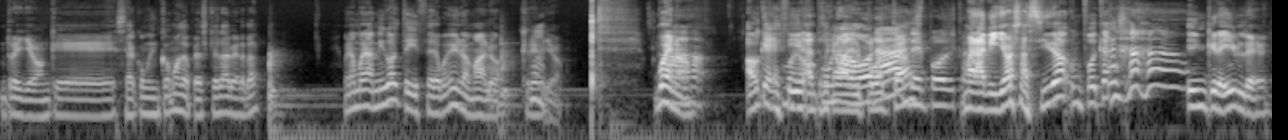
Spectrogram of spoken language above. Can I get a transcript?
Rollo, aunque sea como incómodo, pero es que es la verdad. Un buen amigo te dice lo bueno y lo malo, creo yo. Bueno, Ajá. Algo que decir Bueno, antes de acabar el podcast. de podcast. Maravilloso, ha sido un podcast increíble.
